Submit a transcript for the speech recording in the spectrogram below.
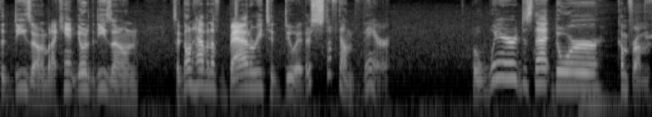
the D zone, but I can't go to the D zone so I don't have enough battery to do it. There's stuff down there. But where does that door come from?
